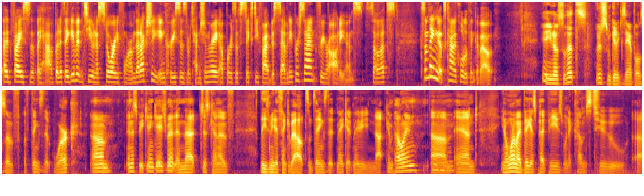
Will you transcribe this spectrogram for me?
advice that they have, but if they give it to you in a story form, that actually increases retention rate upwards of 65 to 70 percent for your audience. So that's something that's kind of cool to think about. Yeah, you know, so that's there's some good examples of, of things that work um, in a speaking engagement, and that just kind of leads me to think about some things that make it maybe not compelling. Um, mm-hmm. And you know, one of my biggest pet peeves when it comes to uh,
